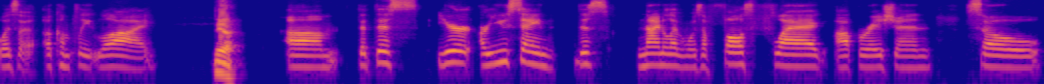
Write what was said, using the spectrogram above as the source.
was a, a complete lie. Yeah. Um, that this you're are you saying this 9-11 was a false flag operation. So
